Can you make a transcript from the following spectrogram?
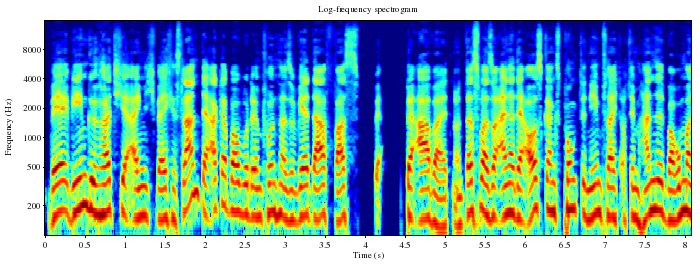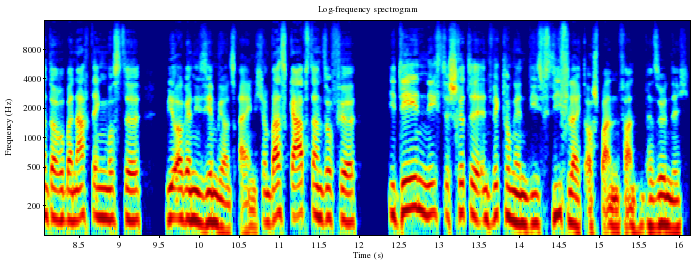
wer, wem gehört hier eigentlich welches Land? Der Ackerbau wurde empfunden, also wer darf was bearbeiten. Und das war so einer der Ausgangspunkte, neben vielleicht auch dem Handel, warum man darüber nachdenken musste, wie organisieren wir uns eigentlich? Und was gab es dann so für Ideen, nächste Schritte, Entwicklungen, die Sie vielleicht auch spannend fanden, persönlich?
